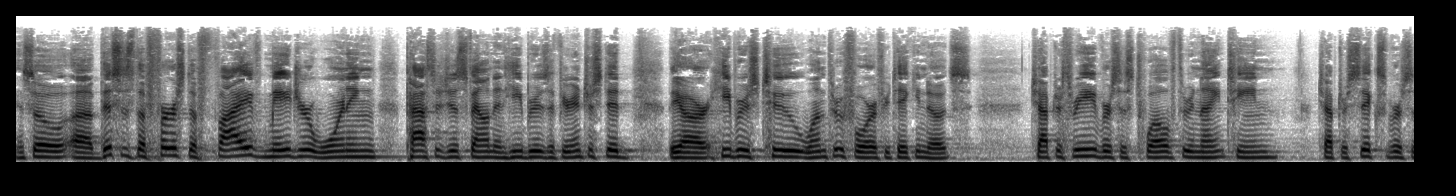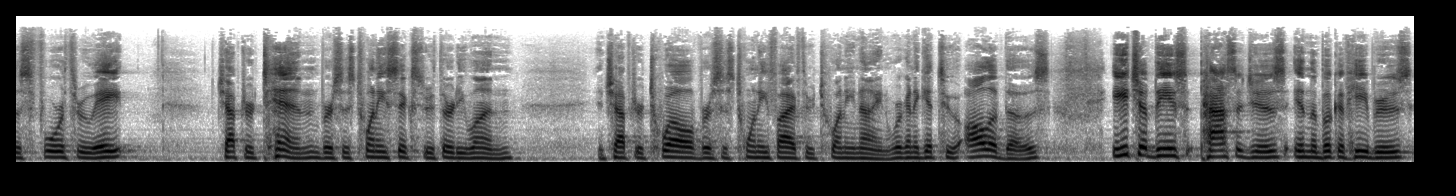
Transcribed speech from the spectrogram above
And so uh, this is the first of five major warning passages found in Hebrews. If you're interested, they are Hebrews 2, 1 through 4, if you're taking notes. Chapter 3, verses 12 through 19. Chapter 6, verses 4 through 8. Chapter 10, verses 26 through 31. And chapter 12, verses 25 through 29. We're going to get to all of those. Each of these passages in the book of Hebrews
